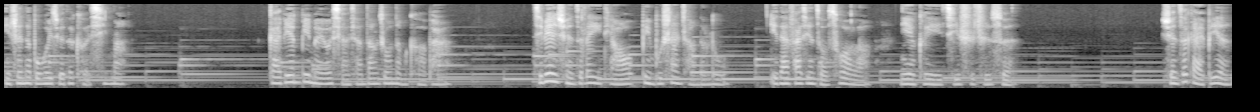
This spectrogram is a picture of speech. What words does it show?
你真的不会觉得可惜吗？改变并没有想象当中那么可怕，即便选择了一条并不擅长的路，一旦发现走错了，你也可以及时止损。选择改变，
